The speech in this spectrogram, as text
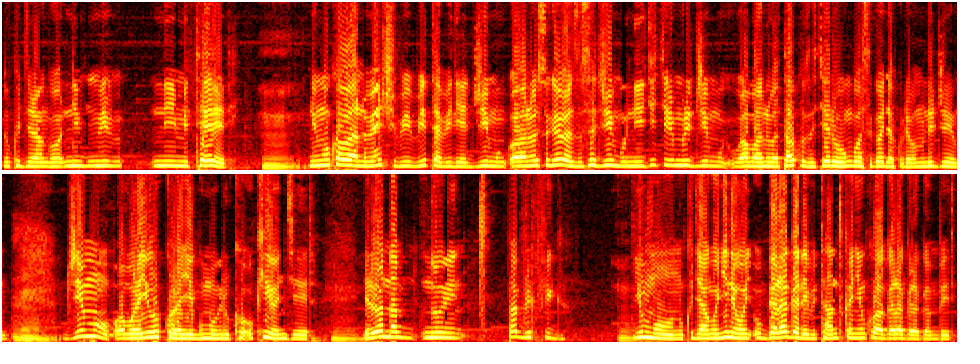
ni ukugira ngo ni imiterere ni nk'uko abantu benshi bi- bitabiriye jimu abantu basigaye bibaza se jimu ni iki kiri muri jimu abantu batakoze kera ubu ngubu basigaye bajya kureba muri jimu jimu wabura yikora yega umubiri ukiyongera. Rero na public figure. Y'umuntu kugira ngo nyine ugaragare bitandukanye nk'uko wagaragaraga mbere.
